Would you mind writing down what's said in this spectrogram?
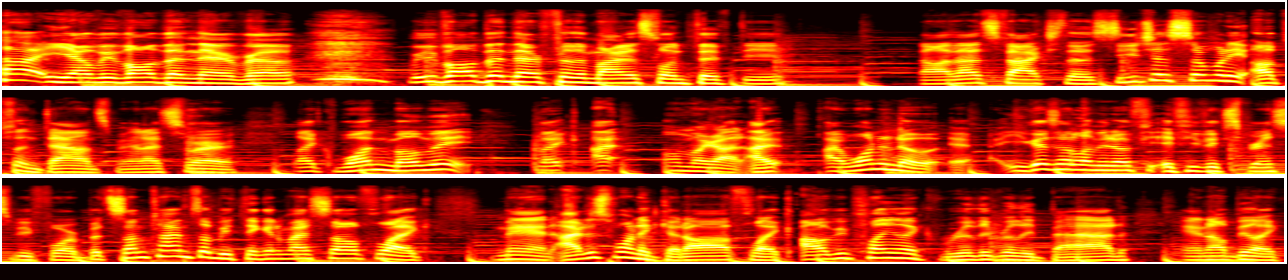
yeah, we've all been there, bro. We've all been there for the minus 150. No, that's facts though. Siege has so many ups and downs, man. I swear. Like one moment, like I, oh my god, I, I want to know. You guys gotta let me know if, if you've experienced it before. But sometimes I'll be thinking to myself, like, man, I just want to get off. Like I'll be playing like really, really bad, and I'll be like,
